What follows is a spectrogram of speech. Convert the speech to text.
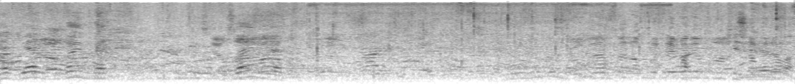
Gel gel buradayım ben. Buradayım ben. Kedilere bak.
